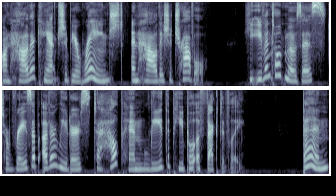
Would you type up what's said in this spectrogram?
on how their camp should be arranged and how they should travel. He even told Moses to raise up other leaders to help him lead the people effectively. Then,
